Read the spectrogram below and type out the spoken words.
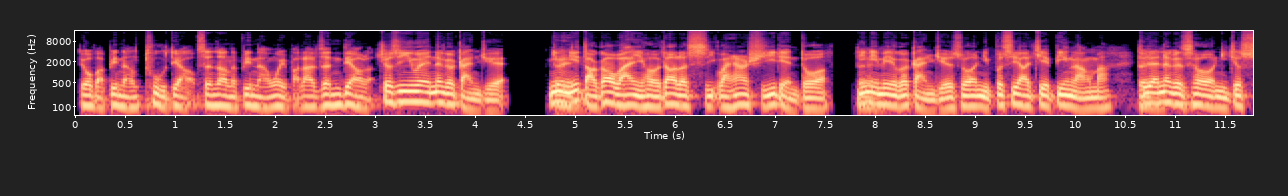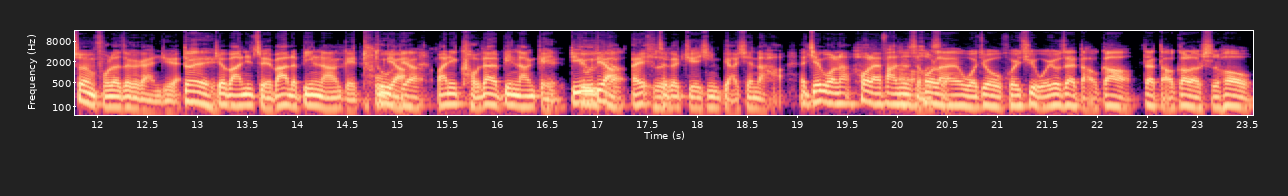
就我把槟榔吐掉，身上的槟榔味把它扔掉了，就是因为那个感觉，因为你祷告完以后，到了十晚上十一点多。你里面有个感觉，说你不是要戒槟榔吗？就在那个时候，你就顺服了这个感觉，对，就把你嘴巴的槟榔给吐掉，把你口袋的槟榔给丢掉。哎，这个决心表现的好。那结果呢？后来发生什么？后来我就回去，我又在祷告，在祷告的时候，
